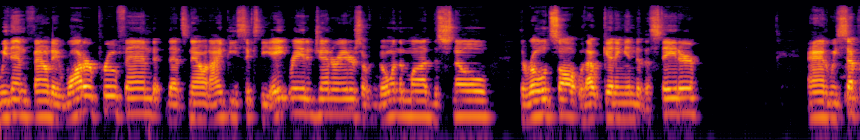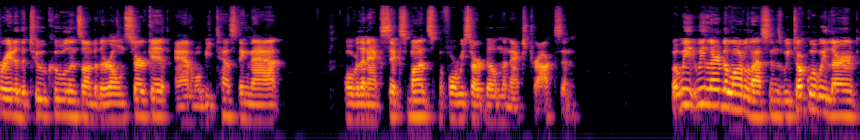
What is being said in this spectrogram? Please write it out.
we then found a waterproof end that's now an IP68 rated generator, so it can go in the mud, the snow, the road salt without getting into the stator. And we separated the two coolants onto their own circuit, and we'll be testing that over the next six months before we start building the next trucks. And but we, we learned a lot of lessons. We took what we learned,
